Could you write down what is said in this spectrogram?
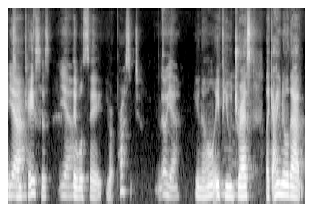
in Yeah. some cases yeah they will say you're a prostitute oh yeah you know if you Mhm. dress like i know that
